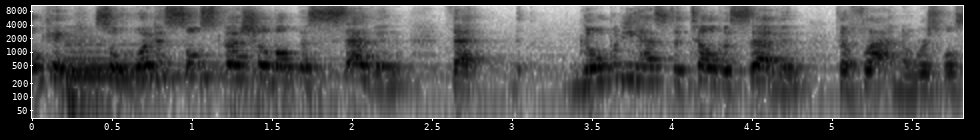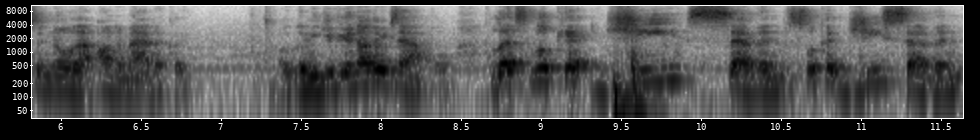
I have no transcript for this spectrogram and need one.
Okay, so what is so special about the 7 that nobody has to tell the 7 to flatten and we're supposed to know that automatically? Let me give you another example. Let's look at G7. Let's look at G7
